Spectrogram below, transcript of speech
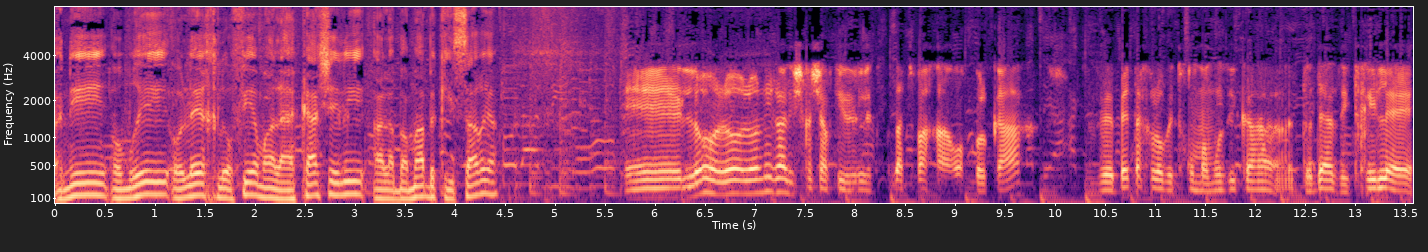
אני, עמרי, הולך להופיע עם הלהקה שלי על הבמה בקיסריה? אה, לא, לא, לא נראה לי שחשבתי לטווח הארוך כל כך, ובטח לא בתחום המוזיקה. אתה יודע, זה התחיל אה,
